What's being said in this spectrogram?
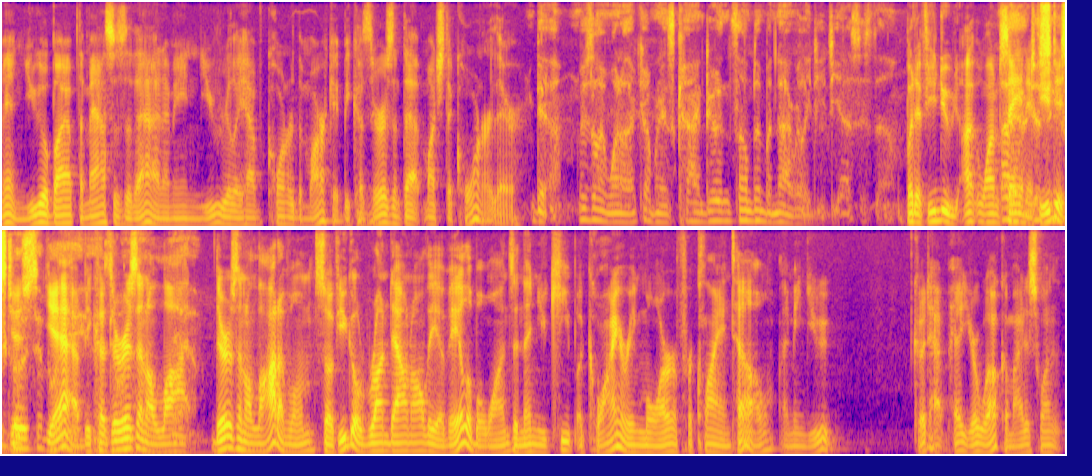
man, you go buy up the masses of that. I mean, you really have cornered the market because there isn't that much to corner there. Yeah. There's only one other company that's kind of doing something, but not really GTSs though. But if you do, I, well, I'm saying yeah, if you did just yeah, because there isn't a lot, yeah. there isn't a lot of them. So if you go run down all the available ones and then you keep acquiring more for clientele, I mean, you could have. Hey, you're welcome. I just want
